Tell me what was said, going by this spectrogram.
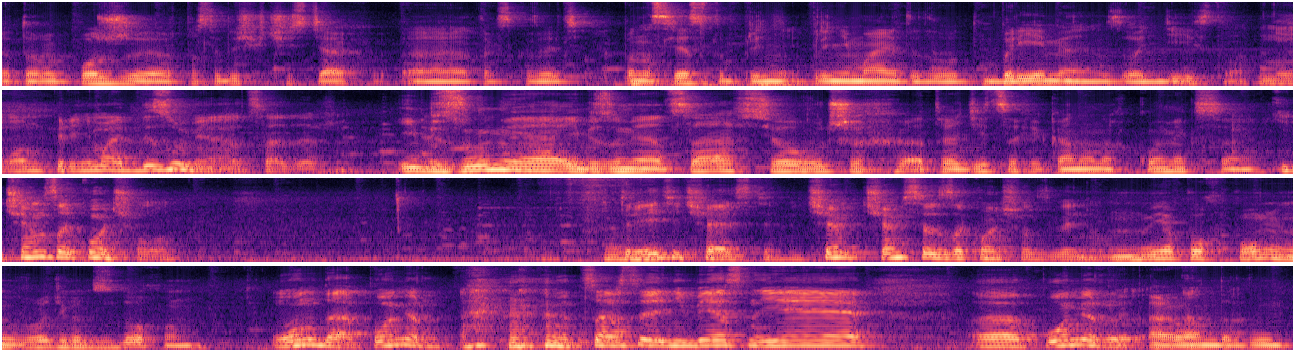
который позже в последующих частях, э, так сказать, по наследству прини- принимает это вот бремя злодейства. Ну, он перенимает безумие отца даже. И безумие, и безумие отца, все в лучших э, традициях и канонах комикса. И чем закончил он? В третьей части. Чем, чем все закончилось для него? Ну, я плохо помню, но вроде как сдох он. Он, да, помер. Царствие небесное э, помер. Орландо Блум.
